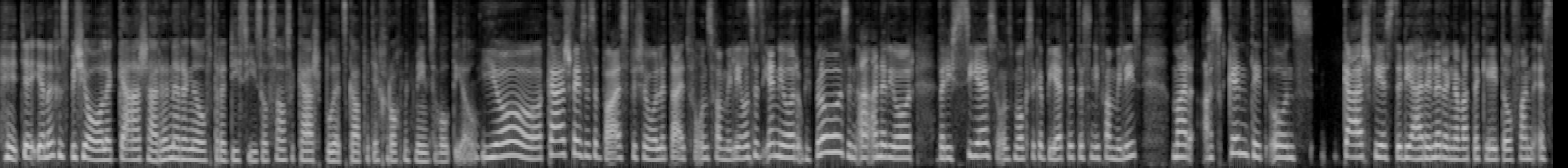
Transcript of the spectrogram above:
Het jy enige spesiale Kersherinneringe of tradisies of selfs 'n Kersboodskap wat jy graag met mense wil deel? Ja, Kersfees is 'n baie spesiale tyd vir ons familie. Ons het een jaar op die plaas en 'n ander jaar by die see, so ons maak seker beurte tussen die families. Maar as kind het ons Kersfeeste, die herinneringe wat ek het daarvan is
